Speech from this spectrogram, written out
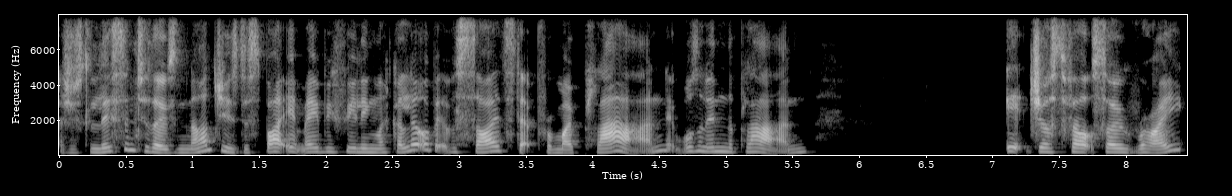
I just listened to those nudges, despite it maybe feeling like a little bit of a sidestep from my plan. It wasn't in the plan. It just felt so right.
